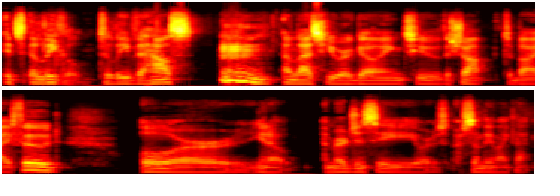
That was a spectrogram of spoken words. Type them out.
It's illegal to leave the house unless you are going to the shop to buy food or you know emergency or, or something like that.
